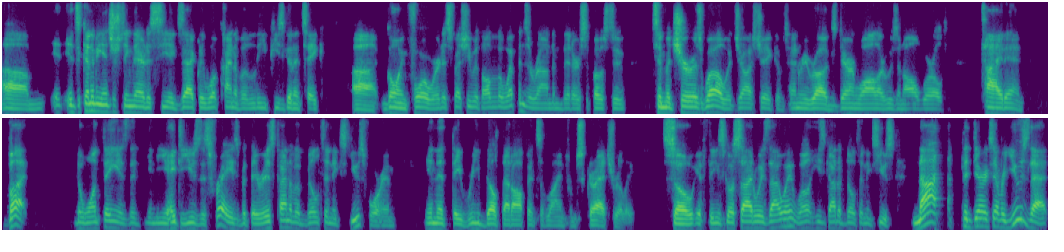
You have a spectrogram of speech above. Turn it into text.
Um, it, it's going to be interesting there to see exactly what kind of a leap he's going to take uh, going forward, especially with all the weapons around him that are supposed to to mature as well with Josh Jacobs, Henry Ruggs, Darren Waller, who's an all-world tight end. But the one thing is that you hate to use this phrase, but there is kind of a built-in excuse for him in that they rebuilt that offensive line from scratch, really. So if things go sideways that way, well, he's got a built-in excuse. Not that Derek's ever used that.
